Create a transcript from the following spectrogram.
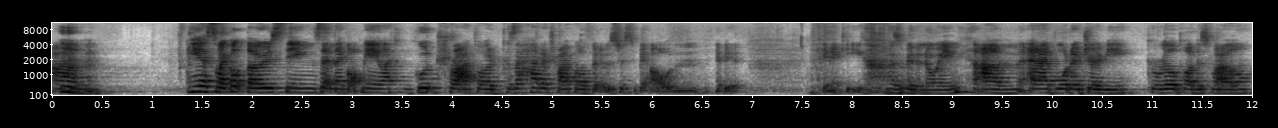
Um, Yeah, so I got those things, and they got me like a good tripod because I had a tripod, but it was just a bit old and a bit finicky. it was a bit annoying. Um, and I bought a Joby Gorilla Pod as well.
